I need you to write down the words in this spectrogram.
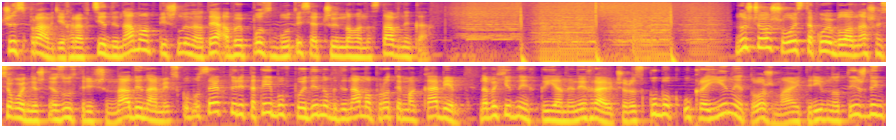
чи справді гравці Динамо пішли на те, аби позбутися чинного наставника. Ну що ж, ось такою була наша сьогоднішня зустріч на динамівському секторі. Такий був поєдинок Динамо проти Маккабі. На вихідних кияни не грають через Кубок України, тож мають рівно тиждень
